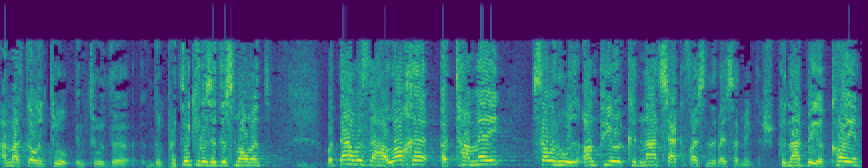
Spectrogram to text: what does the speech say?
I'm not going to, into the, the particulars at this moment, but that was the halacha, a tamei, someone who was unpure could not sacrifice in the Beis HaMikdash, could not be a kohen,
